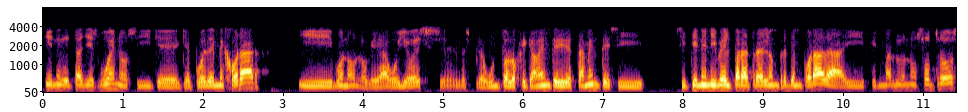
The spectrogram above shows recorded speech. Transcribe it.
tiene detalles buenos y que, que puede mejorar. Y bueno, lo que hago yo es, eh, les pregunto lógicamente directamente si, si tiene nivel para traerlo en pretemporada y firmarlo nosotros,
